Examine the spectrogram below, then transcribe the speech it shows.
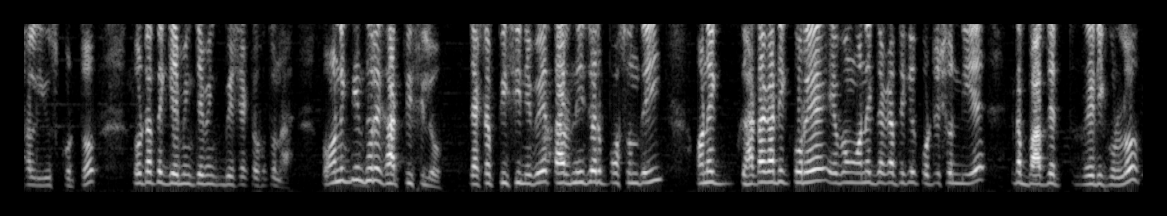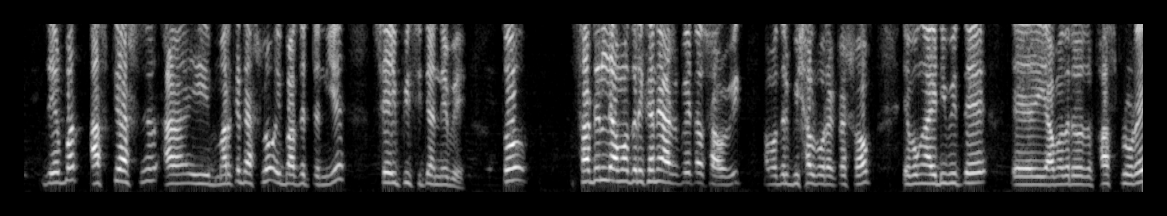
সালে ইউজ করতো। তো ওটাতে গেমিং টেমিং বেশি একটা হতো না। তো অনেকদিন ধরে ঘাটতি ছিল যে একটা পিসি নেবে। তার নিজের পছন্দেই অনেক ঘাটাঘাটি করে এবং অনেক জায়গা থেকে কোটেশন নিয়ে একটা বাজেট রেডি করল। যে এবার আজকে আসলে এই মার্কেটে আসলো, ওই বাজেটটা নিয়ে সে এই পিসিটা নেবে। তো সাডেনলি আমাদের এখানে আসবে, এটা স্বাভাবিক। আমাদের বিশাল বড় একটা শপ এবং আইডিবিতে আমাদের ফার্স্ট ফ্লোরে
